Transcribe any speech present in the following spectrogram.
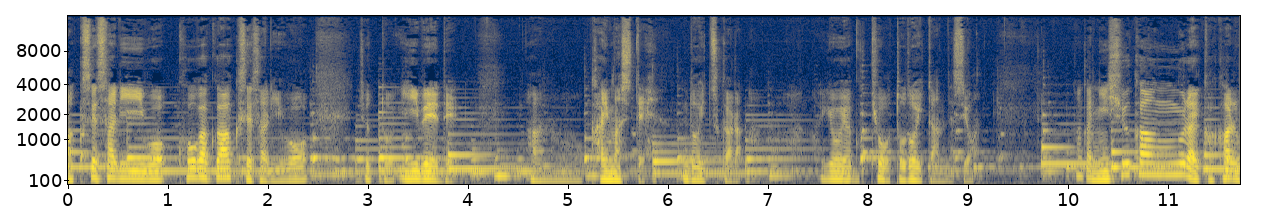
アクセサリーを高額アクセサリーをちょっと eBay であの買いましてドイツからようやく今日届いたんですよなんか2週間ぐらいかかる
